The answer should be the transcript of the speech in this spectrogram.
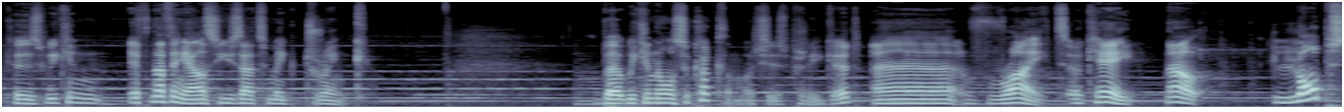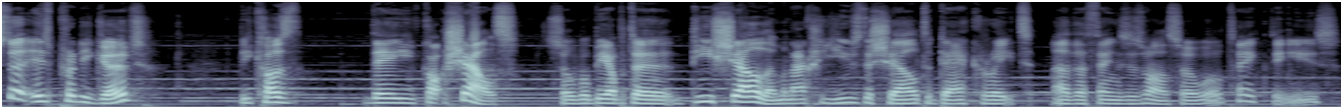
Because we can, if nothing else, use that to make drink. But we can also cook them, which is pretty good. Uh, right, okay. Now, lobster is pretty good because they've got shells. So we'll be able to deshell them and actually use the shell to decorate other things as well. So we'll take these.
